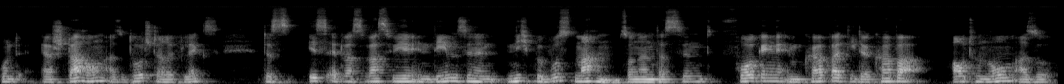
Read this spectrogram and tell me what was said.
und Erstarrung, also Todstellreflex, das ist etwas, was wir in dem Sinne nicht bewusst machen, sondern das sind Vorgänge im Körper, die der Körper autonom, also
